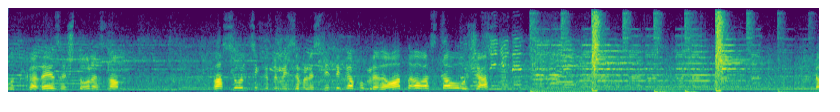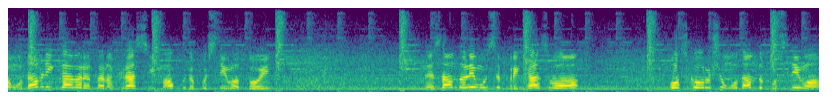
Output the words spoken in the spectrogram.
Откъде, защо, не знам. Това слънце като ми заблести така в огледалата, ала става ужасно. Да му дам ли камерата на Краси и малко да поснима той? Не знам дали му се приказва. По-скоро ще му дам да поснима.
